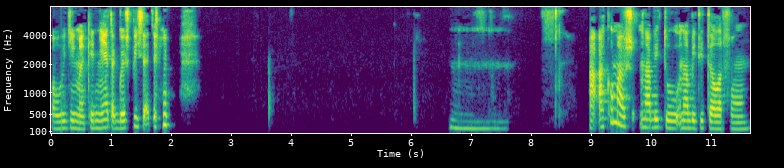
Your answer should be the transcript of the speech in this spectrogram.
uvidíme, keď nie, tak budeš písať. Hmm. A ako máš nabitú, nabitý telefón?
